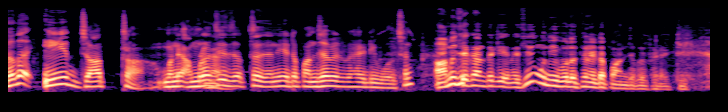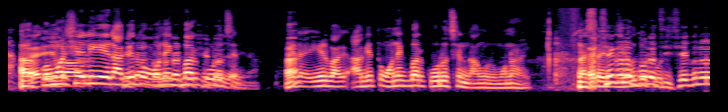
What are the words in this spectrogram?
দাদা এর জাতটা মানে আমরা যে হ্যাঁ। জাতটা জানি এটা পাঞ্জাবের ভ্যারাইটি বলছেন। আমি যেখান থেকে এনেছি উনি বলেছেন এটা পাঞ্জাবের ভ্যারাইটি আর কমার্শিয়ালি এর আগে তো অনেকবার করেছেন। হ্যাঁ? এর আগে তো অনেকবার করেছেন আঙুর মনে হয়। সেগুলো করেছি সেগুলো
